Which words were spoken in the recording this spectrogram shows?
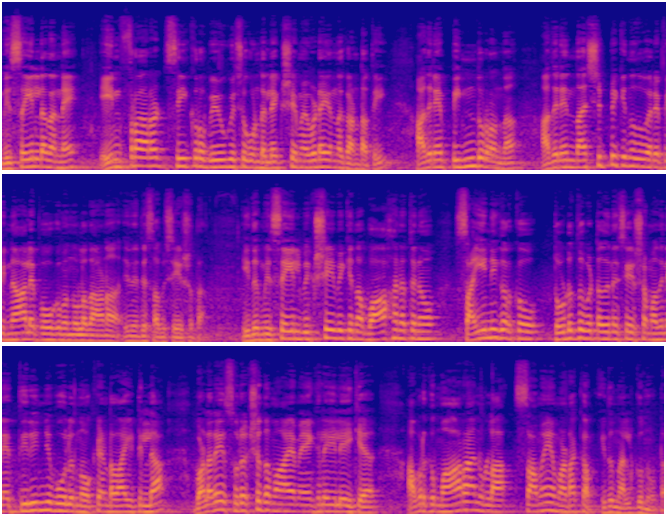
മിസൈലിന്റെ തന്നെ ഇൻഫ്രാറെഡ് സീക്കർ ഉപയോഗിച്ചുകൊണ്ട് ലക്ഷ്യം എവിടെയെന്ന് കണ്ടെത്തി അതിനെ പിന്തുടർന്ന് അതിനെ നശിപ്പിക്കുന്നതുവരെ പിന്നാലെ പോകുമെന്നുള്ളതാണ് ഇതിന്റെ സവിശേഷത. ഇത് മിസൈൽ വിക്ഷേപിക്കുന്ന വാഹനത്തിനോ സൈനികർക്കോ തൊടുത്തുവിട്ടതിന് ശേഷം അതിനെ തിരിഞ്ഞുപോലും നോക്കേണ്ടതായിട്ടില്ല. വളരെ സുരക്ഷിതമായ മേഖലയിലേക്ക് അവർക്ക് മാറാനുള്ള സമയമടക്കം ഇത് നൽകുന്നുണ്ട്.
